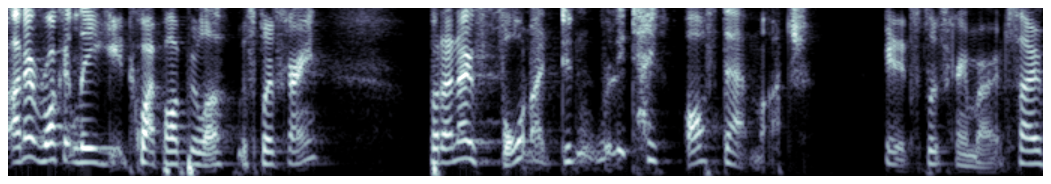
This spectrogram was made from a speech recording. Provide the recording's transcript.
I know Rocket League is quite popular with split screen, but I know Fortnite didn't really take off that much in its split screen mode. So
